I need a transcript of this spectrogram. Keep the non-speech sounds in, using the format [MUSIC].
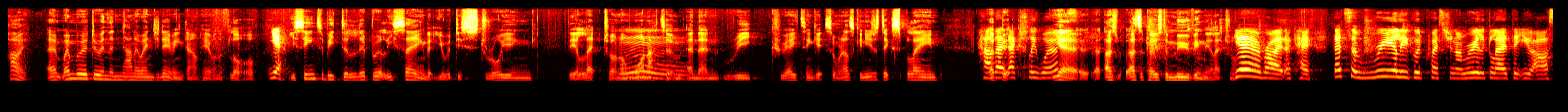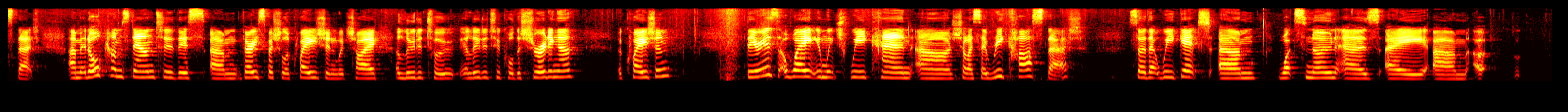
hi. Um, when we were doing the nano engineering down here on the floor, Yeah. you seem to be deliberately saying that you were destroying the electron on one atom Mm. and then recreating it somewhere else. Can you just explain How that bit- actually works? Yeah, as, as opposed to moving the electron. Yeah, right, okay. That's a really good question. I'm really glad that you asked that. Um, it all comes down to this um, very special equation which I alluded to, alluded to called the Schrödinger equation. There is a way in which we can, uh, shall I say, recast that so that we get um, what's known as a, um, a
